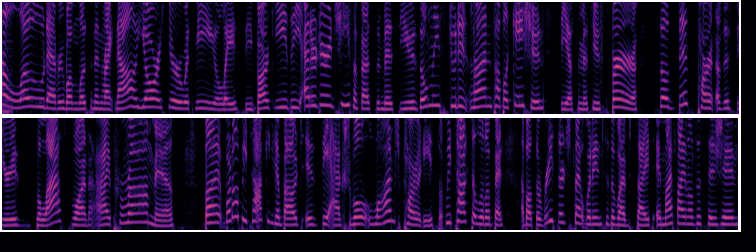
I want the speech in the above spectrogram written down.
Hello to everyone listening right now. You're here with me, Lacey Barkey, the editor in chief of SMSU's only student run publication, the SMSU Spur. So, this part of the series is the last one, I promise. But what I'll be talking about is the actual launch party. So, we talked a little bit about the research that went into the website and my final decision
